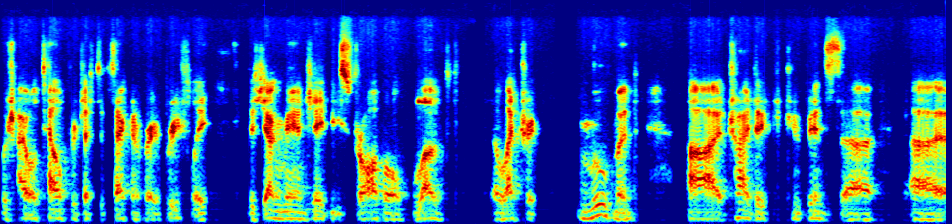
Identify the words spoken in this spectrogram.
which I will tell for just a second, very briefly. This young man, J.B. Straubel, loved electric movement, uh, tried to convince uh, uh,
